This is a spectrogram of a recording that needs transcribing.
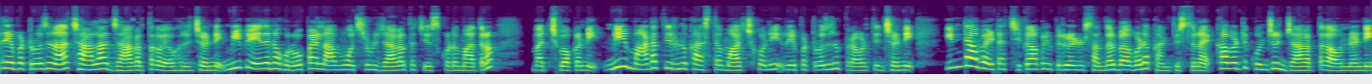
రేపటి రోజున చాలా జాగ్రత్తగా వ్యవహరించండి. మీకు ఏదైనా ఒక రూపాయి లాభం వచ్చినప్పుడు జాగ్రత్త చేసుకోవడం మాత్రం మర్చిపోకండి. మీ మాట తీరును కాస్త మార్చుకొని రేపటి రోజున ప్రవర్తించండి. ఇంటా బయట చికాకులు పెరిగే సందర్భాలు కూడా కనిపిస్తున్నాయి. కాబట్టి కొంచెం జాగ్రత్తగా ఉండండి.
